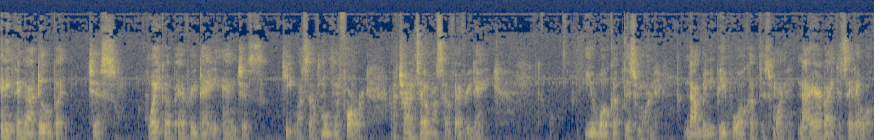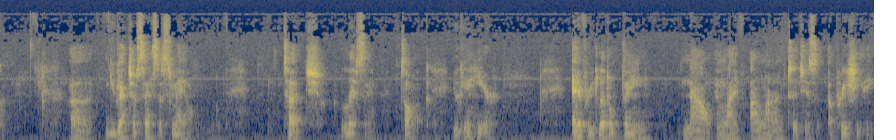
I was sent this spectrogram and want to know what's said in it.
anything I do, but just wake up every day and just keep myself moving forward. I try and tell myself every day, you woke up this morning. Not many people woke up this morning. Not everybody could say they woke up. Uh, you got your sense of smell, touch, listen, talk. You can hear. Every little thing now in life I learned to just appreciate.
